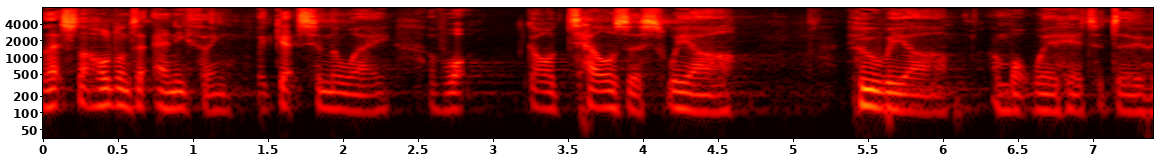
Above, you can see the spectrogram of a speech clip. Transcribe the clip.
Let's not hold on to anything that gets in the way of what God tells us we are, who we are, and what we're here to do.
